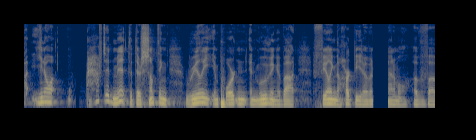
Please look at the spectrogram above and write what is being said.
I- you know, I have to admit that there's something really important and moving about feeling the heartbeat of an animal, of uh,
